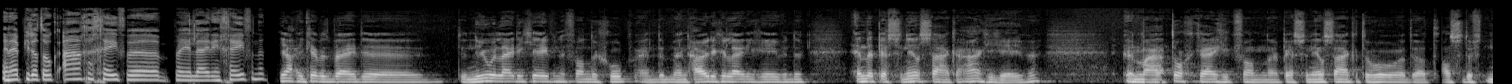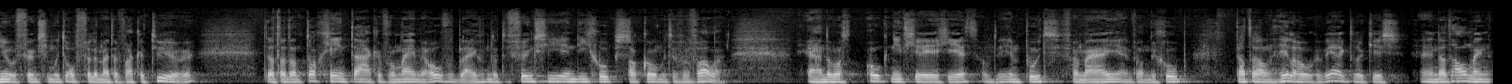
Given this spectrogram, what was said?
En heb je dat ook aangegeven bij je leidinggevende? Ja, ik heb het bij de, de nieuwe leidinggevende van de groep en de, mijn huidige leidinggevende en bij personeelszaken aangegeven. Eh, maar toch krijg ik van eh, personeelszaken te horen dat als ze de nieuwe functie moeten opvullen met een vacature dat er dan toch geen taken voor mij meer overblijven, omdat de functie in die groep zal komen te vervallen. Ja, er wordt ook niet gereageerd op de input van mij en van de groep dat er al een hele hoge werkdruk is. En dat al mijn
